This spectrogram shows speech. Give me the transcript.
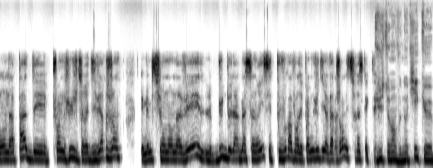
on n'a pas des points de vue, je dirais, divergents. Et même si on en avait, le but de la maçonnerie, c'est de pouvoir avoir des points de vue divergents, mais de se respecter. Justement, vous notiez que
